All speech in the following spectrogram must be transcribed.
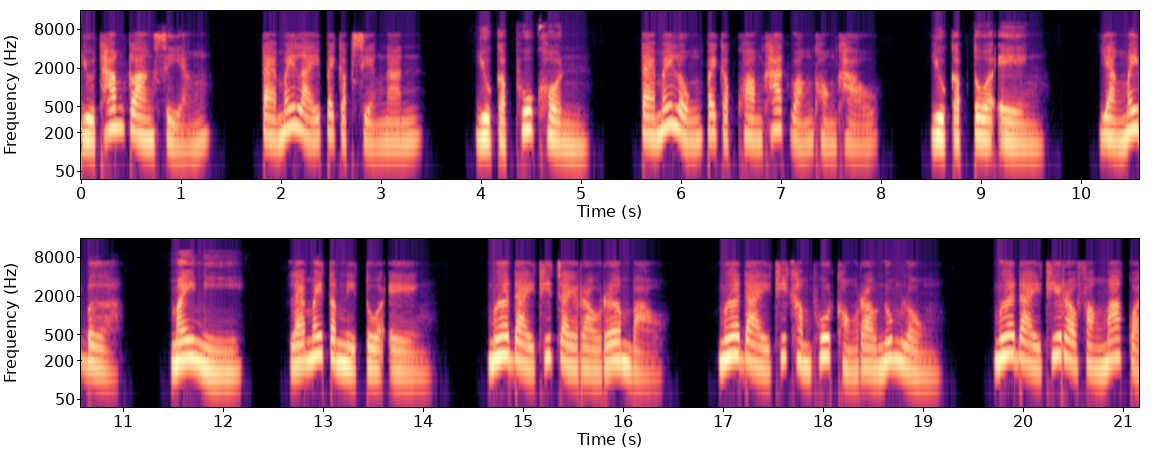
อยู่ท่ามกลางเสียง แต่ไม่ไหลไปกับเสียงนั้น อยู่กับผู้คน แต่ไม่หลงไปกับความคาดหวังของเขา อยู่กับตัวเอง อย่างไม่เบื่อ ไม่หนี และไม่ตำหนิตัวเอง เมื่อใดที่ใจเราเริ่มเบา เมื่อใดที่คำพูดของเรานุ่มลง เมื่อใดที่เราฟังมากกว่า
